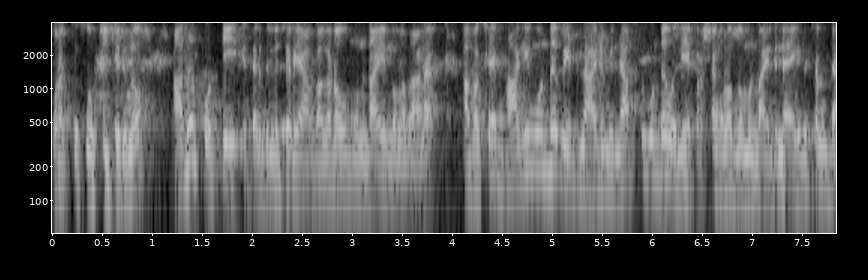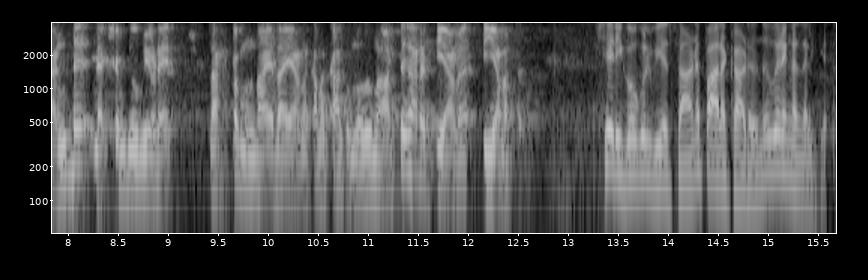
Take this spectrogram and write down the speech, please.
കുറച്ച് സൂക്ഷിച്ചിരുന്നു. അത് പൊട്ടി ഇത്തരത്തിൽ ചെറിയ അപകടവും ഉണ്ടായി എന്നുള്ളതാണ്. പക്ഷേ ഭാഗ്യം കൊണ്ട് വീട്ടിൽ ആരും ഇല്ലാത്തതുകൊണ്ട് വലിയ പ്രശ്നങ്ങളൊന്നും ഉണ്ടായിട്ടില്ല. ഏകദേശം രണ്ട് ലക്ഷം രൂപയുടെ നഷ്ടമുണ്ടായതായാണ് കണക്കാക്കുന്നത്. നാട്ടുകാരെത്തിയാണ് തീയണത്ത് ശരി ഗോകുൽ വി എസ് ആണ്. പാലക്കാട് വിവരങ്ങൾ നൽകിയത്.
